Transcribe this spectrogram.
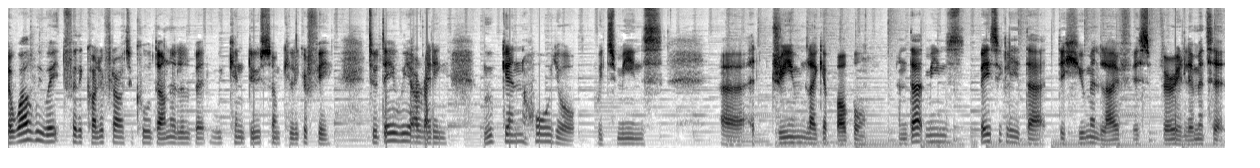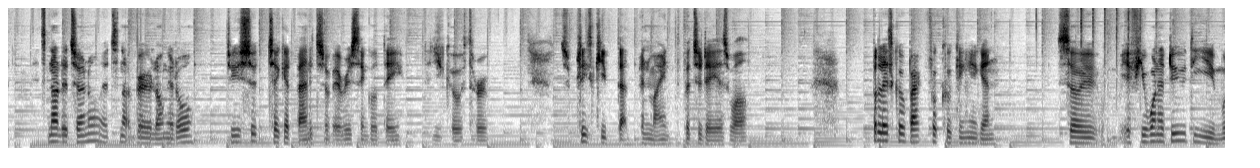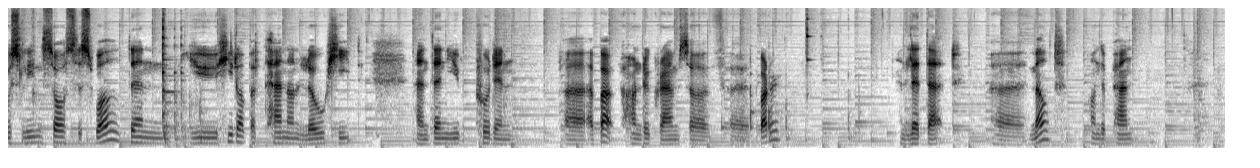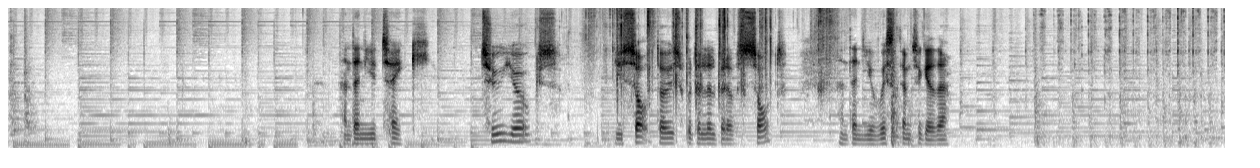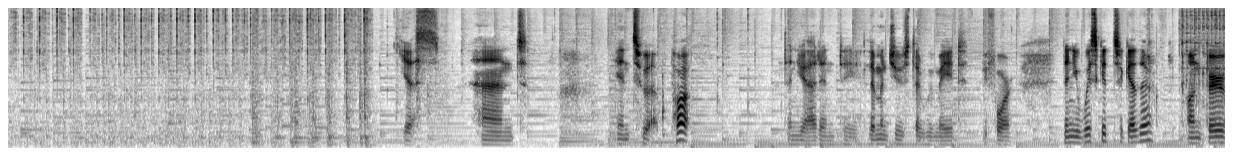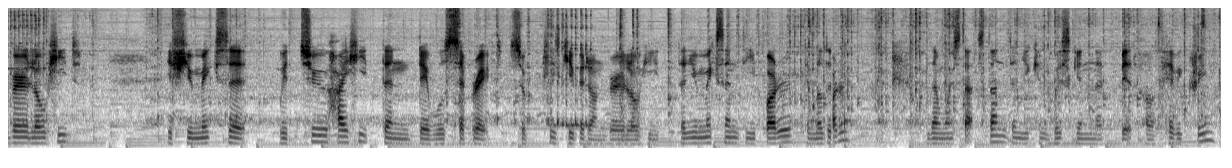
So while we wait for the cauliflower to cool down a little bit, we can do some calligraphy. Today we are writing Mugen Hoyo, which means uh, a dream like a bubble. And that means basically that the human life is very limited. It's not eternal, it's not very long at all. So you should take advantage of every single day that you go through. So please keep that in mind for today as well. But let's go back for cooking again. So if you want to do the mousseline sauce as well, then you heat up a pan on low heat and then you put in uh, about 100 grams of uh, butter and let that uh, melt on the pan. And then you take two yolks, you salt those with a little bit of salt and then you whisk them together yes. And into a pot. Then you add in the lemon juice that we made before. Then you whisk it together on very very low heat. If you mix it with too high heat then they will separate. So please keep it on very low heat. Then you mix in the butter the melted butter. And then once that's done then you can whisk in a bit of heavy cream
